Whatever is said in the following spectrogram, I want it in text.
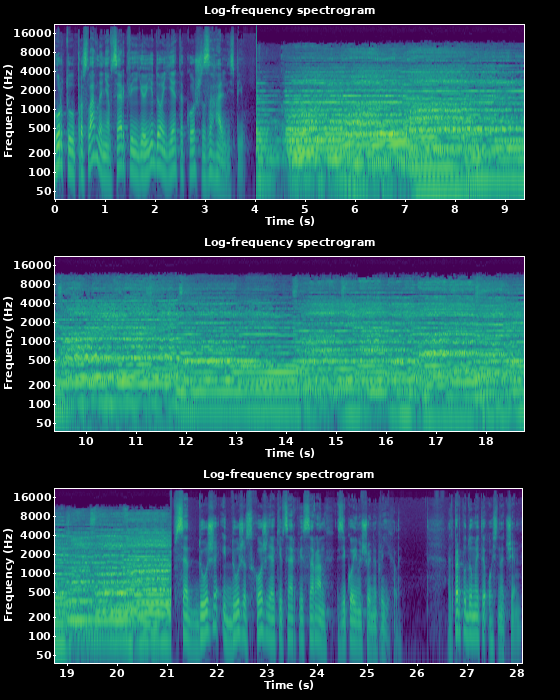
Гурту прославлення, в церкві Йоїдо є також загальний спів. Все дуже і дуже схоже, як і в церкві Саранг, з якої ми щойно приїхали. А тепер подумайте ось над чим.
